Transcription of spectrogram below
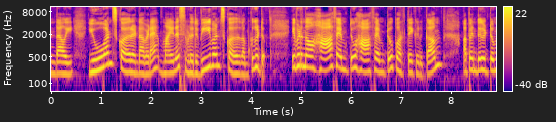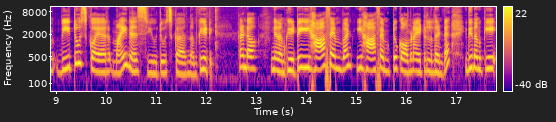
എന്തായി? യു വൺ സ്ക്വയർ ഉണ്ട് അവിടെ. മൈനസ് ഇവിടെ ഒരു വി വൺ സ്ക്വയർ നമുക്ക് കിട്ടും. ഇവിടുന്ന് half M two half M two പുറത്തേക്ക് എടുക്കാം. അപ്പോൾ എന്ത് കിട്ടും? V two square minus U two square നമുക്ക് കിട്ടി. കണ്ടോ? ഇങ്ങനെ നമുക്ക് കിട്ടി. ഈ ഹാഫ് എം വൺ ഈ ഹാഫ് എം ടു കോമൺ ആയിട്ടുള്ളതുണ്ട്. ഇത് നമുക്ക് ഈ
